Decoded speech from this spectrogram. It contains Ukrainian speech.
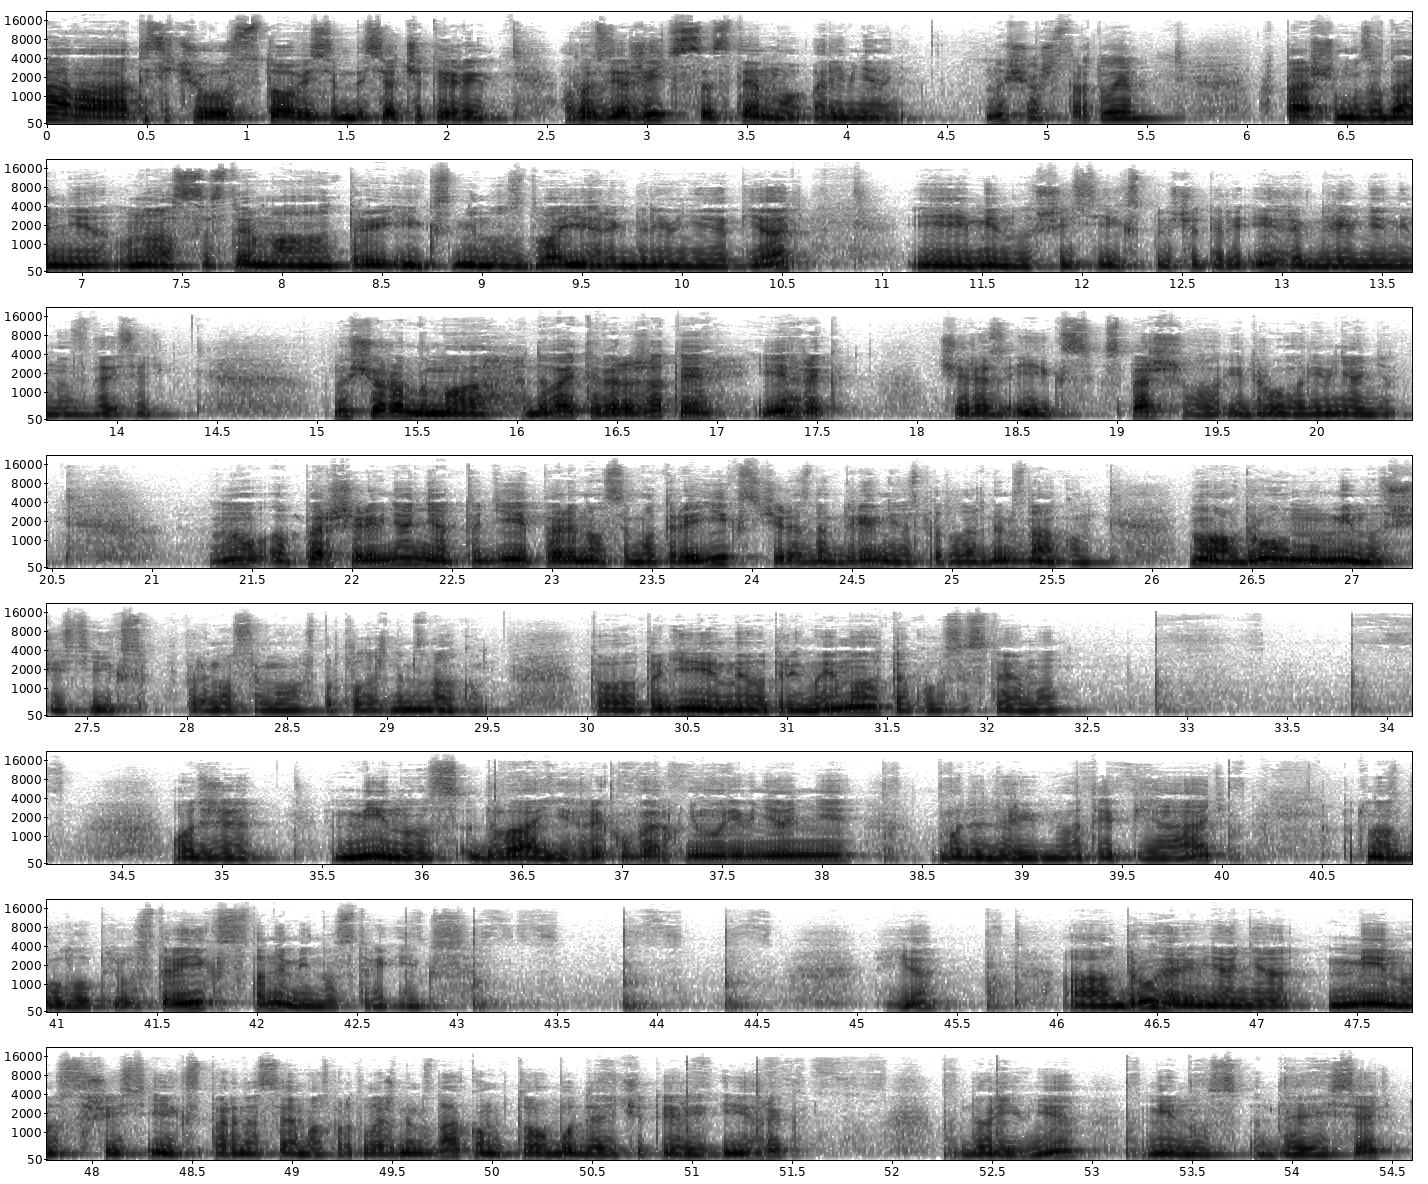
Вправа 1184. Розв'яжіть систему рівнянь. Ну що ж, стартуємо. В першому завданні у нас система 3х мінус 2y дорівнює 5 і мінус 6х плюс 4y дорівнює мінус 10. Ну що робимо? Давайте виражати y через x з першого і другого рівняння. Ну, перше рівняння тоді переносимо 3х через знак дорівнює з протилежним знаком. Ну, а в другому мінус 6х переносимо з протилежним знаком. То тоді ми отримаємо таку систему. Отже, мінус 2y у верхньому рівнянні буде дорівнювати 5. Тут у нас було плюс 3х, стане мінус 3х. Є? А друге рівняння мінус 6х перенесемо з протилежним знаком, то буде 4y дорівнює мінус 10.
